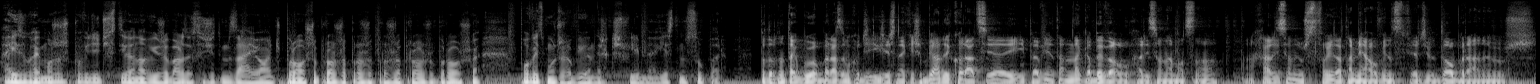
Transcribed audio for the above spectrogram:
Hej, słuchaj, możesz powiedzieć Stevenowi, że bardzo chcę się tym zająć. Proszę, proszę, proszę, proszę, proszę, proszę. Powiedz mu, że robiłem też jakieś filmy. Jestem super. Podobno tak było, bo razem chodzili gdzieś na jakieś obiady, kolacje i pewnie tam nagabywał Harrisona mocno. A Harrison już swoje lata miał, więc stwierdził, dobra, no już...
